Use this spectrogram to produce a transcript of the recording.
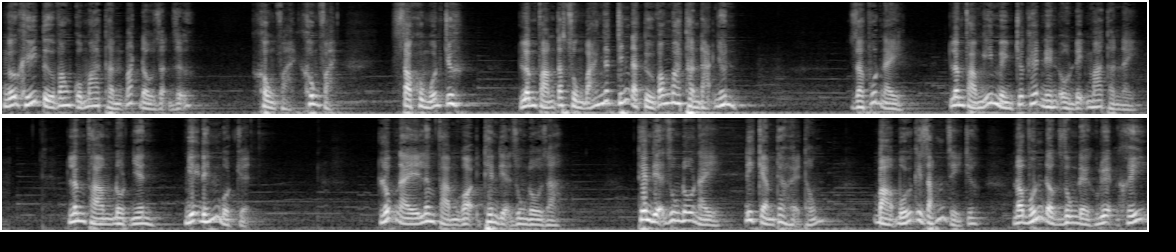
Ngữ khí tử vong của ma thần bắt đầu giận dữ. Không phải không phải. Sao không muốn chứ? Lâm Phạm ta sùng bái nhất chính là tử vong ma thần đại nhân. Giờ phút này, Lâm Phạm nghĩ mình trước hết nên ổn định ma thần này. Lâm Phạm đột nhiên nghĩ đến một chuyện. Lúc này Lâm Phạm gọi thiên địa dung đô ra. Thiên địa dung đô này đi kèm theo hệ thống, Bảo bối cái rắn gì chứ? Nó vốn được dùng để luyện khí.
